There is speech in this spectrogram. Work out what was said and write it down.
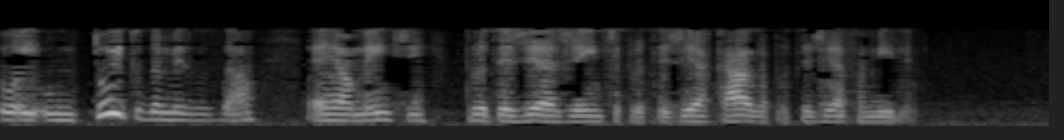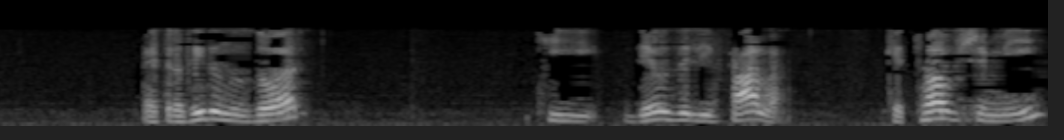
o, o intuito da mezuzá é realmente proteger a gente, proteger a casa, proteger a família. É trazido no Zohar que Deus ele fala que Shemi,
